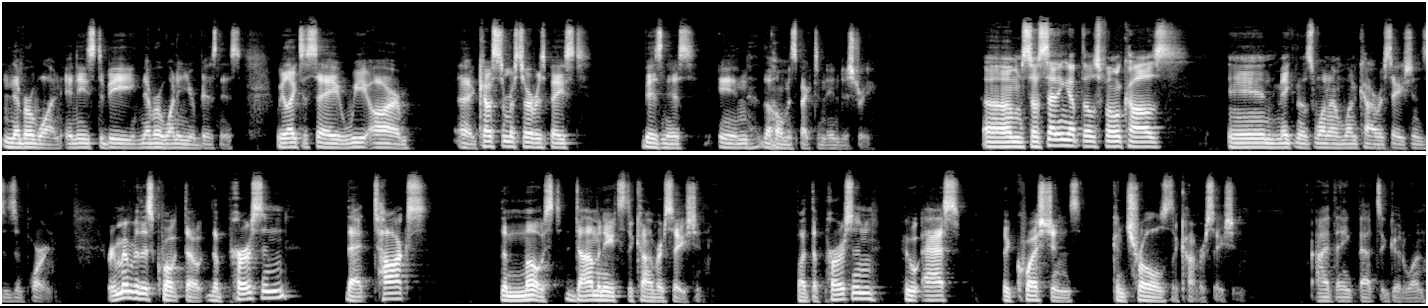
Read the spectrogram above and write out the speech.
number one. It needs to be number one in your business. We like to say we are a customer service based business in the home inspection industry. Um, so, setting up those phone calls and making those one on one conversations is important. Remember this quote though the person that talks the most dominates the conversation, but the person who asks the questions controls the conversation. I think that's a good one.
